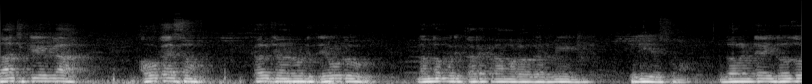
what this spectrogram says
రాజకీయంగా అవకాశం కల్పించినటువంటి దేవుడు నందమూరి తారక రామారావు గారిని తెలియజేస్తున్నాం. ఎందుకంటే ఈరోజు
